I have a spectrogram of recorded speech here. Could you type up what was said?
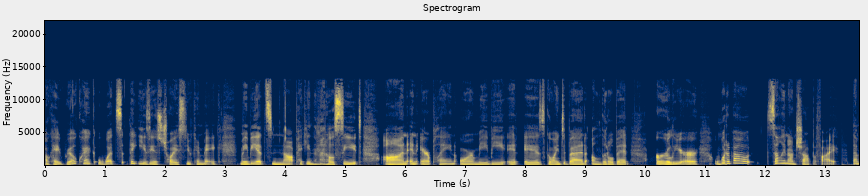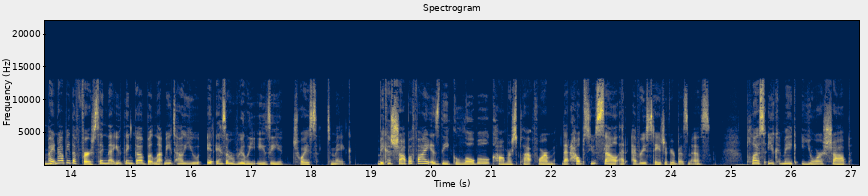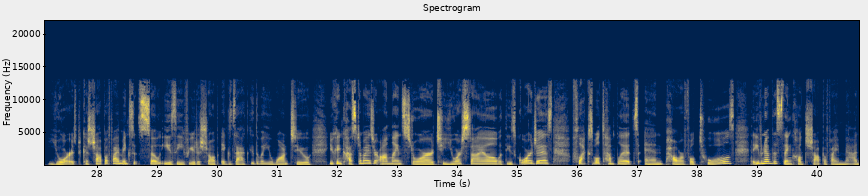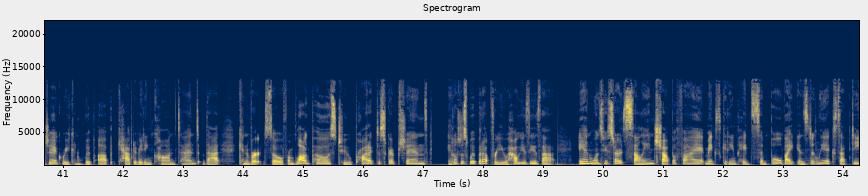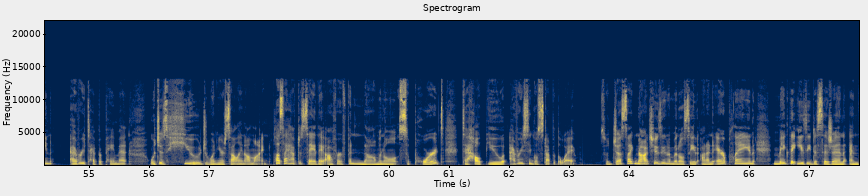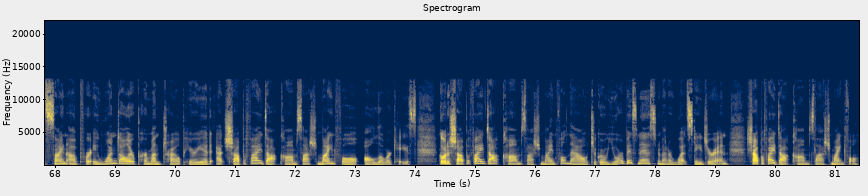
Okay, real quick, what's the easiest choice you can make? Maybe it's not picking the middle seat on an airplane, or maybe it is going to bed a little bit earlier. What about selling on Shopify? That might not be the first thing that you think of, but let me tell you, it is a really easy choice to make. Because Shopify is the global commerce platform that helps you sell at every stage of your business. Plus, you can make your shop yours because Shopify makes it so easy for you to show up exactly the way you want to. You can customize your online store to your style with these gorgeous, flexible templates and powerful tools. They even have this thing called Shopify Magic where you can whip up captivating content that converts. So, from blog posts to product descriptions, it'll just whip it up for you. How easy is that? And once you start selling, Shopify makes getting paid simple by instantly accepting every type of payment, which is huge when you're selling online. Plus, I have to say, they offer phenomenal support to help you every single step of the way. So, just like not choosing a middle seat on an airplane, make the easy decision and sign up for a $1 per month trial period at shopify.com slash mindful, all lowercase. Go to shopify.com slash mindful now to grow your business no matter what stage you're in. Shopify.com slash mindful.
